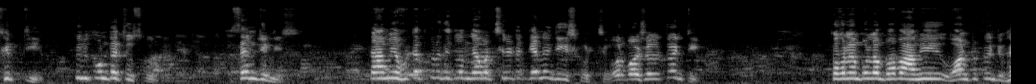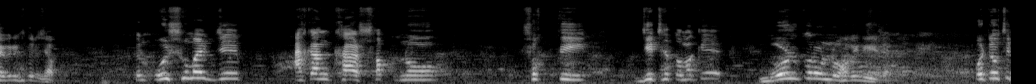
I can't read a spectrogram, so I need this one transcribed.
fifty তুমি কোনটা চুজ করবে? সেম জিনিস। তা আমি হঠাৎ করে দেখলাম যে আমার ছেলেটা কেন জিজ্ঞেস করছে? ওর বয়স হলো টোয়েন্টি তখন আমি বললাম, বাবা, আমি ওয়ান টু টোয়েন্টি ফাইভের ভিতরে যাব। কারণ ওই সময়ের যে আকাঙ্ক্ষা, স্বপ্ন, শক্তি, যেটা তোমাকে মোল্ড করে অন্যভাবে নিয়ে যাবে, ওটা হচ্ছে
